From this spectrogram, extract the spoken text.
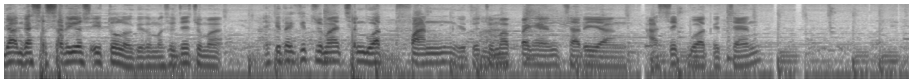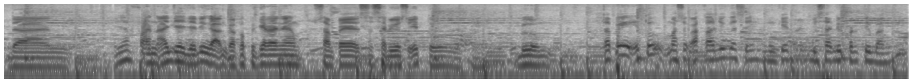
Nggak nggak seserius itu loh gitu maksudnya cuma ya kita kita cuma cen buat fun gitu, cuma pengen cari yang asik buat ngecen dan ya fun aja jadi nggak nggak kepikiran yang sampai seserius itu gitu. belum tapi itu masuk akal juga sih mungkin bisa dipertimbangkan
